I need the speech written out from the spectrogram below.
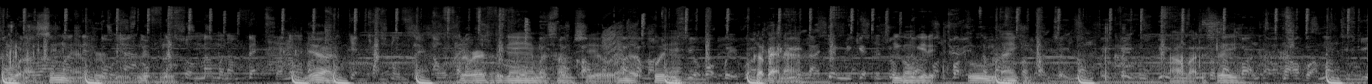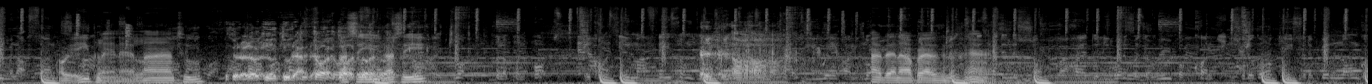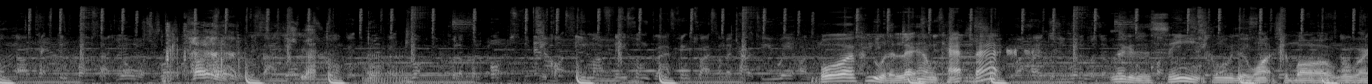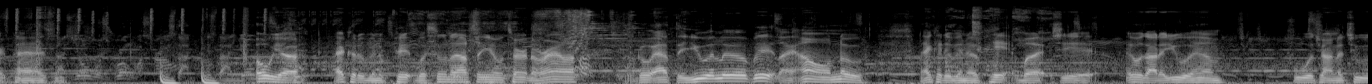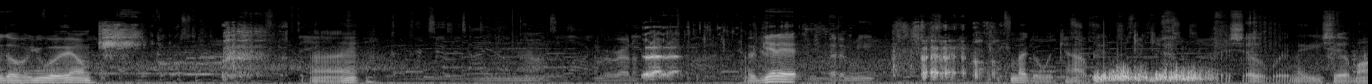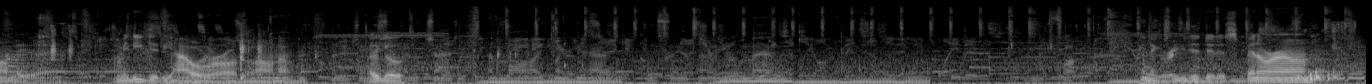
What I seen that purple. Yeah. For the rest of the game or some shit. End up quitting. Cut back down. He gonna get it. Ooh, thank you. I was about to say. Oh yeah, he playing that line too. Look at look, he threw that thought, I see you. I see you. Ah. How that not pass interference? Boy, if you would have let him catch that, nigga just seen who just watch the ball go right past him. Oh yeah, that could have been a pit, but soon as I see him turn around, go after you a little bit, like I don't know, that could have been a pit, but shit, it was out of you or him. Fool trying to choose over you or him. Alright, Beretta, Look at that. let's get it. better me. Back with Pitts. For sure, but nigga, you should bomb their ass. I mean, these just be high overall, so I don't know. There you go. That nigga really just did a spin around.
